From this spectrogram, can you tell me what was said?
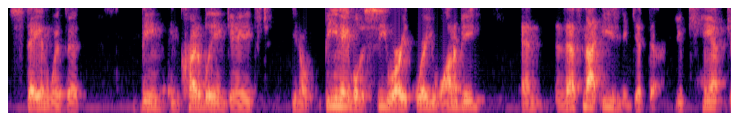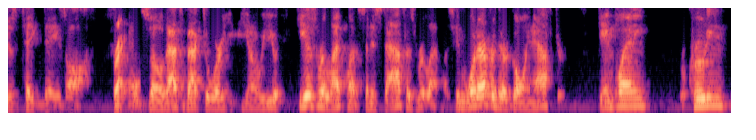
staying with it, being incredibly engaged, you know, being able to see where where you want to be, and that's not easy to get there. You can't just take days off. Right. And so that's back to where you, you know you he is relentless and his staff is relentless in whatever they're going after. Game planning, recruiting,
